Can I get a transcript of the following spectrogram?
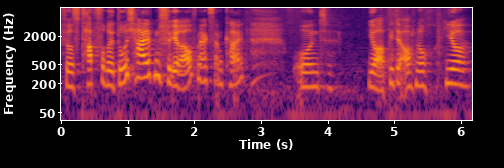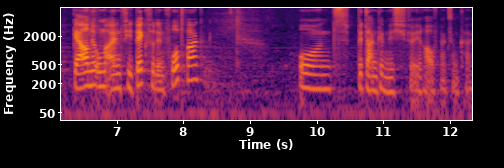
fürs tapfere Durchhalten, für Ihre Aufmerksamkeit. Und ja, bitte auch noch hier gerne um ein Feedback für den Vortrag und bedanke mich für Ihre Aufmerksamkeit.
